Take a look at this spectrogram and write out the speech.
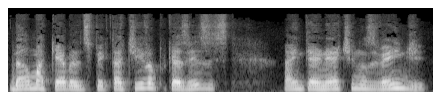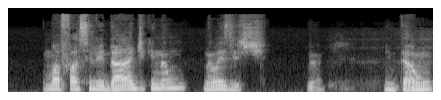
dá uma quebra de expectativa, porque às vezes a internet nos vende uma facilidade que não, não existe. Né? Então,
